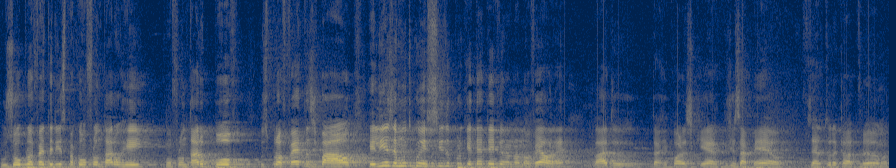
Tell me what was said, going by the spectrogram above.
Usou o profeta Elias para confrontar o rei, confrontar o povo, os profetas de Baal. Elias é muito conhecido porque até teve na novela, né? Lá do, da Record, acho que era, com Jezabel, fizeram toda aquela trama.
